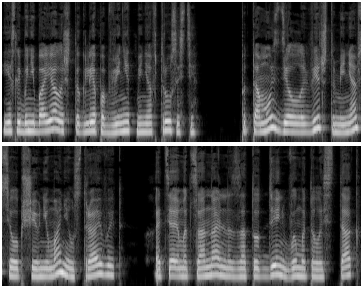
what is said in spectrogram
если бы не боялась, что Глеб обвинит меня в трусости. Потому сделала вид, что меня всеобщее внимание устраивает, хотя эмоционально за тот день вымоталась так,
